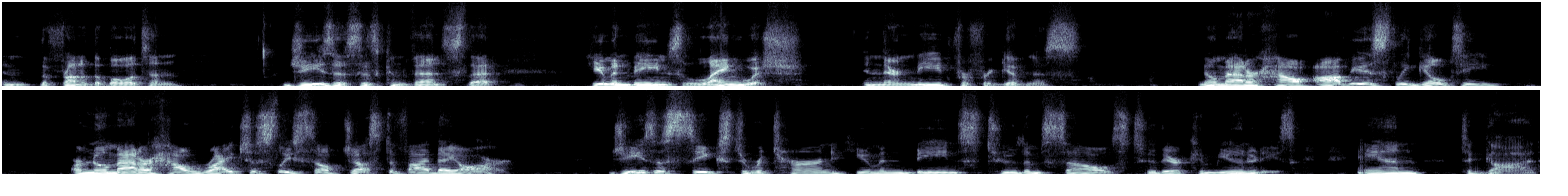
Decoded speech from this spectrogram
in the front of the bulletin, Jesus is convinced that human beings languish in their need for forgiveness. No matter how obviously guilty or no matter how righteously self justified they are. Jesus seeks to return human beings to themselves, to their communities, and to God.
